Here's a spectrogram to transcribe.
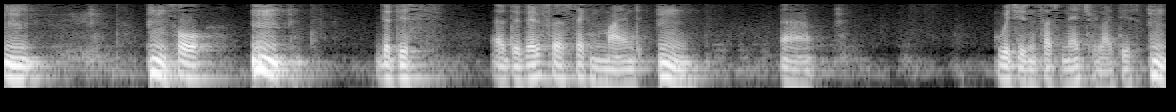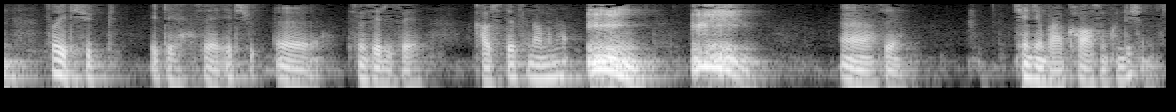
Mm. so that this, uh, the very first second mind, uh, which is in such nature like this, so it should it is it should, uh, since it is a causative phenomena, uh, so changing by cause and conditions.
